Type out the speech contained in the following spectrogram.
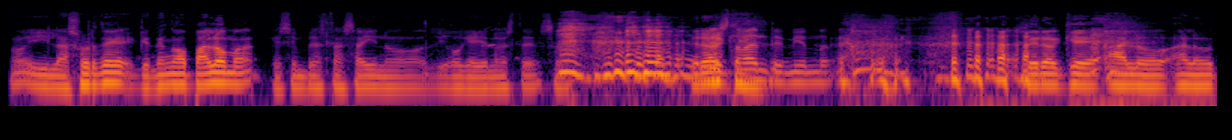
Y la suerte que tengo a Paloma, que siempre estás ahí, no digo que yo no esté. Pero estaba entendiendo. pero que a lo, a, lo,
